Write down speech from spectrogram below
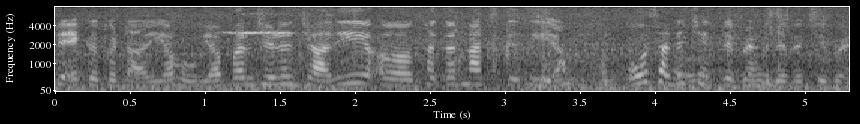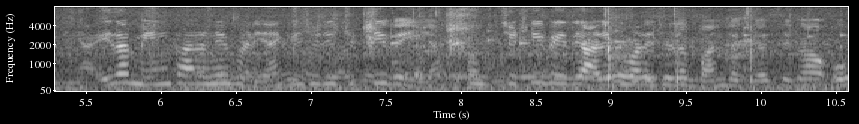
ਤੇ ਇੱਕ ਕਟਾਰੀਆ ਹੋ ਗਿਆ। ਪਰ ਜਿਹੜਾ ਜਿਆਦੀ ਖਤਰਨਾਕ ਸਥਿਤੀ ਆ ਉਹ ਸਾਡੇ ਚੇਤੇ ਪਿੰਡ ਦੇ ਵਿੱਚ ਹੀ ਬਣੀ ਆ। ਇਹਦਾ ਮੇਨ ਕਾਰਨ ਇਹ ਬਣਿਆ ਕਿ ਜਿਹੜੀ ਚਿੱਟੀ ਵੇਈ ਆ ਚਿੱਟੀ ਵੇਈ ਦੇ ਆਲੇ ਦੁਆਲੇ ਜਿਹੜਾ ਬੰਨ ਲੱਗਿਆ ਸੀਗਾ ਉਹ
